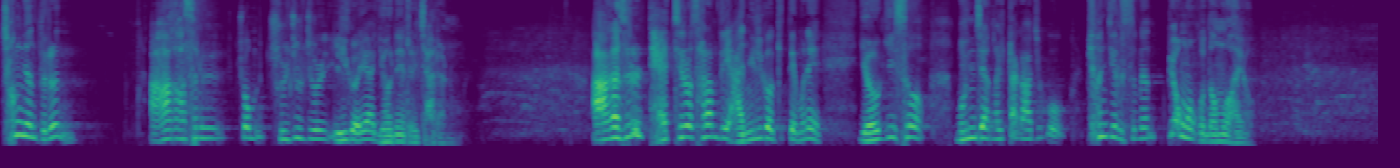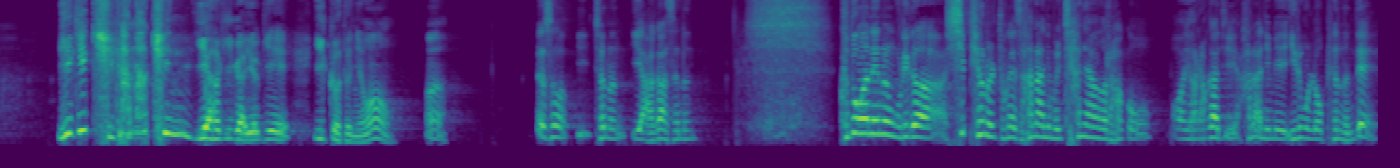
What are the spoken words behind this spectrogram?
청년들은 아가서를 좀 줄줄줄 읽어야 연애를 잘하는 거예요. 아가서를 대체로 사람들이 안 읽었기 때문에 여기서 문장을 따가지고 편지를 쓰면 뿅 오고 넘어와요. 이게 기가 막힌 이야기가 여기에 있거든요. 어. 그래서 저는 이 아가서는 그동안에는 우리가 시편을 통해서 하나님을 찬양을 하고 뭐 여러 가지 하나님의 이름을 높였는데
